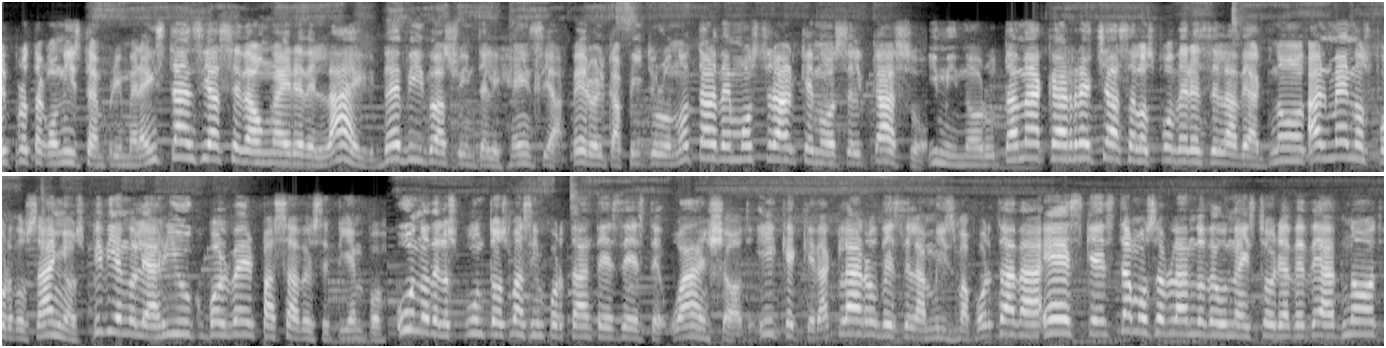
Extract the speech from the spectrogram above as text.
El protagonista en primera instancia se da un aire de Light debido a su inteligencia, pero el capítulo no tarda en mostrar que no es el caso, y Minoru Tanaka rechaza los poderes de la Death Note al menos por dos años, pidiéndole a Ryuk volver pasado ese tiempo. Uno de los puntos más importantes de este one shot y que queda claro desde la misma portada es que estamos hablando de una historia de Death Note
